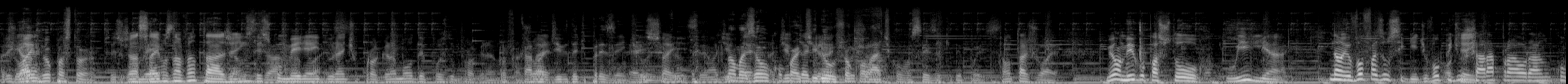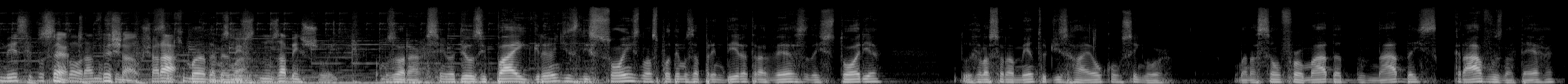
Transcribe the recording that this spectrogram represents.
Obrigado, Joia? viu, pastor? Vocês Já comerem, saímos na vantagem, hein? Vocês Já, comerem rapaz. aí durante o programa ou depois do programa. Vai ficar na dívida de presente. É hoje, isso aí. É dívida, não, mas eu compartilho grande, o chocolate com vocês aqui depois. Então tá jóia. Meu amigo pastor William. Não, eu vou fazer o seguinte: eu vou pedir okay. o Xará para orar no começo e você certo, vai orar no fechado. final. Xará, você que manda, meu amigo. Nos abençoe. Vamos orar. Senhor Deus e Pai, grandes lições nós podemos aprender através da história do relacionamento de Israel com o Senhor uma nação formada do nada, escravos na terra,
